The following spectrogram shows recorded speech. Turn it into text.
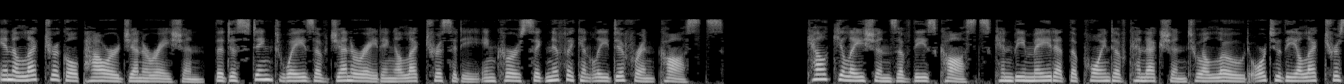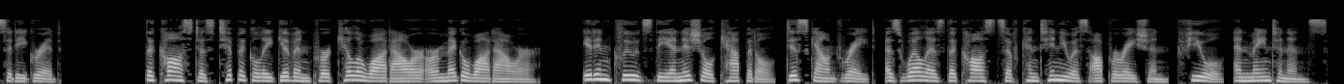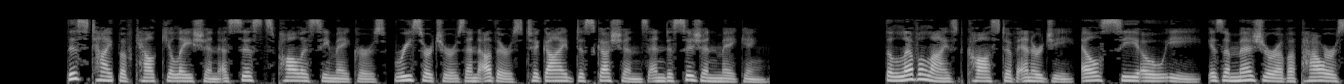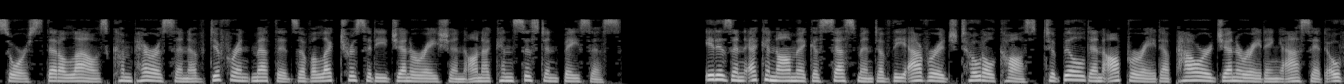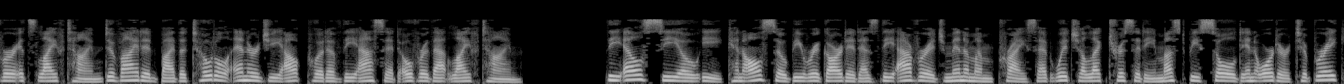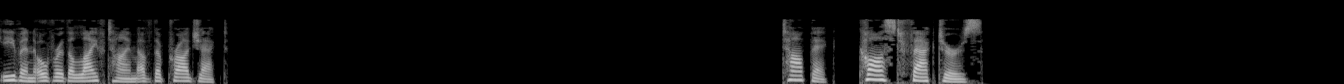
In electrical power generation, the distinct ways of generating electricity incur significantly different costs. Calculations of these costs can be made at the point of connection to a load or to the electricity grid. The cost is typically given per kilowatt-hour or megawatt-hour. It includes the initial capital, discount rate, as well as the costs of continuous operation, fuel, and maintenance. This type of calculation assists policymakers, researchers and others to guide discussions and decision-making. The levelized cost of energy LCOE is a measure of a power source that allows comparison of different methods of electricity generation on a consistent basis. It is an economic assessment of the average total cost to build and operate a power-generating asset over its lifetime divided by the total energy output of the asset over that lifetime. The LCOE can also be regarded as the average minimum price at which electricity must be sold in order to break even over the lifetime of the project. Cost factors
